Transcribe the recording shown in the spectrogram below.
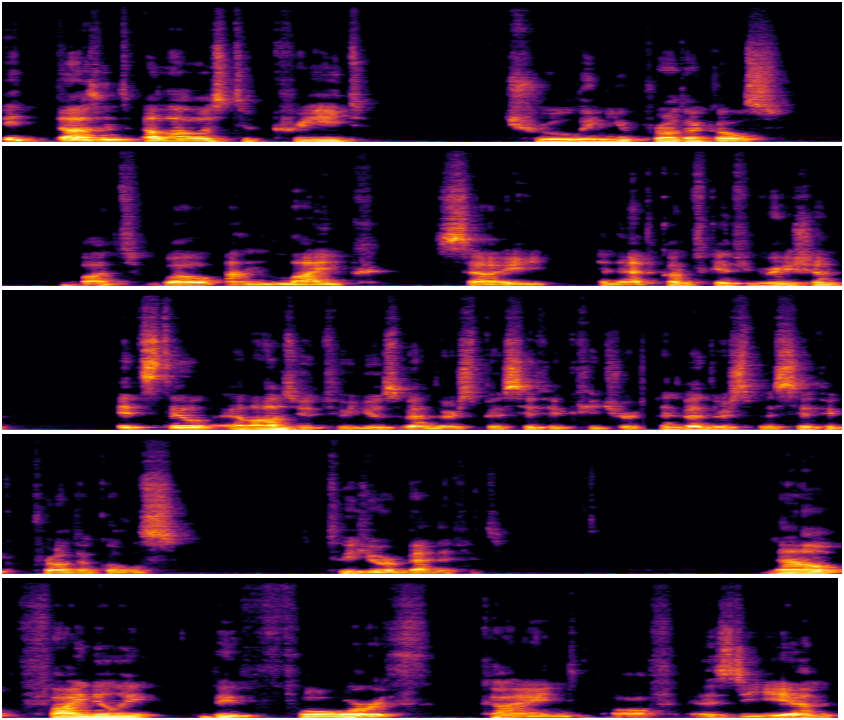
it doesn't allow us to create truly new protocols, but well, unlike say a netconf configuration, it still allows you to use vendor-specific features and vendor-specific protocols to your benefit. Now, finally, the fourth kind of SDN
